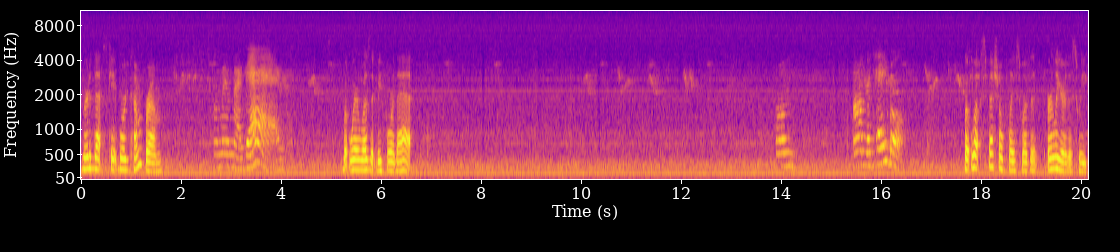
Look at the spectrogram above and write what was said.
Where did that skateboard come from? I'm in my bag. But where was it before that? Um, on the table. But what special place was it earlier this week?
